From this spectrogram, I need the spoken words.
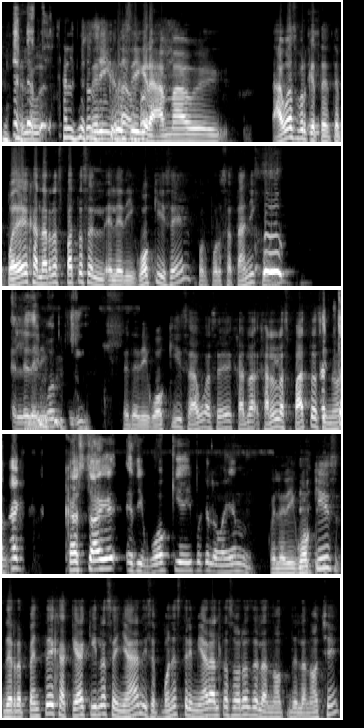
del crucigrama. Güey. Aguas porque te, te puede jalar las patas el, el Ediwokis, ¿eh? Por, por satánico. Uh. El Walkie. El Ediwokis, aguas, ¿eh? Jala, jala las patas y no... Hashtag, Walkie ahí para que lo vayan. El Ediwokis de repente hackea aquí la señal y se pone a streamear a altas horas de la, no- de la noche.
